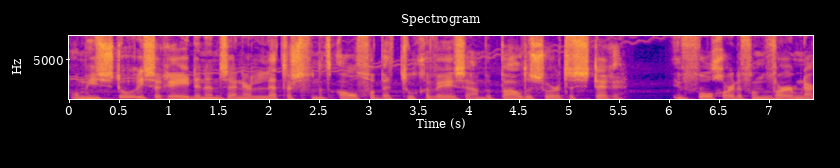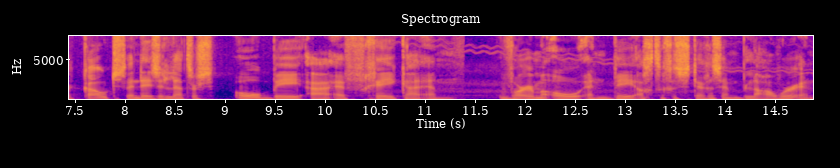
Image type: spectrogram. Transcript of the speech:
Om historische redenen zijn er letters van het alfabet toegewezen aan bepaalde soorten sterren. In volgorde van warm naar koud zijn deze letters O, B, A, F, G, K, M. Warme O- en B-achtige sterren zijn blauwer en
